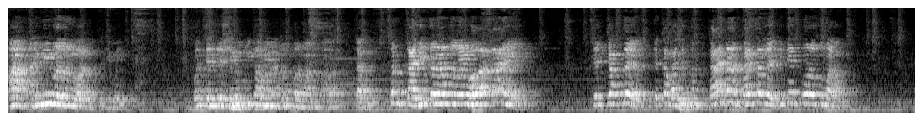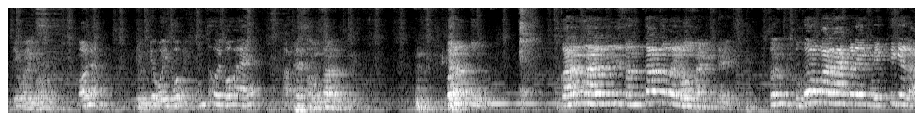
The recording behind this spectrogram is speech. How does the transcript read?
हा आणि मी मृदंग वाजवतो जी बाई पण त्यांच्या शेवटी का होईना पण परमात्माला लागलं. पण काही जणांचं वैभव असा आहे. ते चक्क एका भाषेत म्हणतात, काय ना काय चाललंय किती तुम्हाला? ते वैभव. मावल्या ते वैभव आहे. कोणतं वैभव आहे? आपल्या संसारात. परंतु तुकाराम महाराजांनी संतांचं वैभव सांगितले संत तुकोबाराकडे एक व्यक्ती गेला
